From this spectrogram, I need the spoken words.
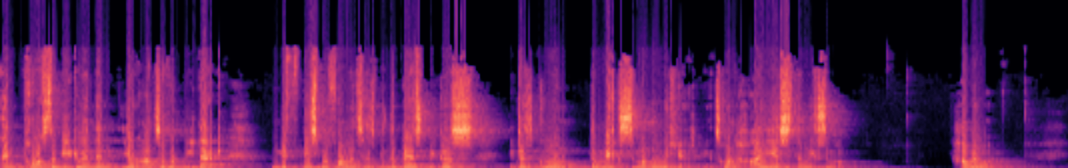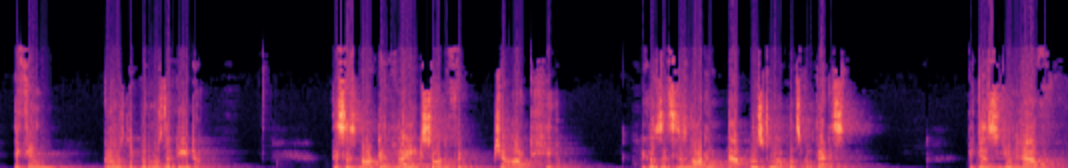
and pause the video and then your answer would be that Nifty's performance has been the best because it has gone the maximum over here. It's gone highest, the maximum. However, if you closely peruse the data, this is not a right sort of a chart here because this is not an apples to apples comparison. Because you have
